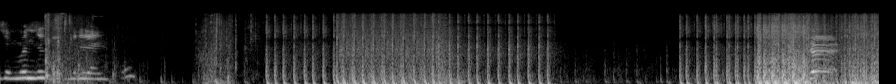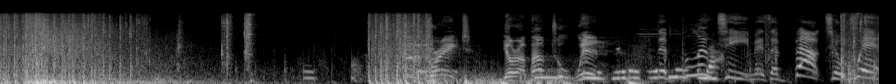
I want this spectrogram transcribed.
Bizi. Great! You're about to win! The blue team is about to win!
